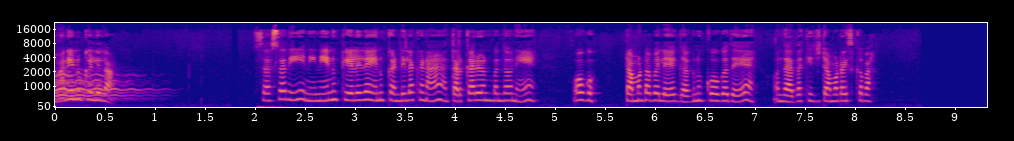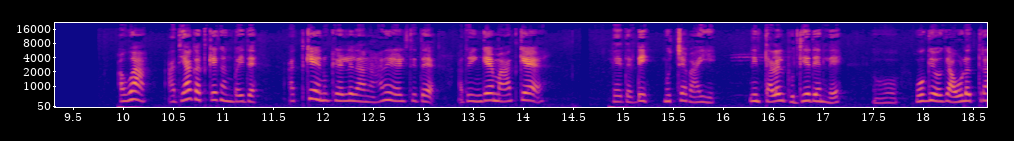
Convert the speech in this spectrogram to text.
ನಾನೇನು ಕೇಳಿಲ್ಲ ಸರ್ ಸರಿ ನೀನೇನು ಕೇಳಿಲ್ಲ ಏನು ಕಂಡಿಲ್ಲ ಕಣ? ತರಕಾರಿ ಒಂದು ಬಂದವನೇ. ಹೋಗು ಟೊಮೊಟೊ ಬೆಲೆ ಗಗನಕ್ಕೆ ಹೋಗೋದೆ. ಒಂದು ಅರ್ಧ ಕೆ ಜಿ ಟೊಮೊಟೊ ಇಸ್ಕಬಾ. ಅವ್ವ ಅದ್ಯಾಕೆ ಅದಕ್ಕೆ ಕಂಗೆ ಬೈದೆ? ಅದಕ್ಕೆ ಏನು ಕೇಳಿಲ್ಲ ನಾನು ಹೇಳ್ತಿದ್ದೆ. ಅದು ಹಿಂಗೆ ಮಾತ್ಕೆ ಲೇ ದಡ್ಡಿ ಮುಚ್ಚೆ ಬಾಯಿ. ನಿನ್ನ ತಲೆಯಲ್ಲಿ ಬುದ್ಧಿ ಅದೇನ್ಲೇ? ಓ, ಹೋಗಿ ಹೋಗಿ ಅವಳ ಹತ್ರ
